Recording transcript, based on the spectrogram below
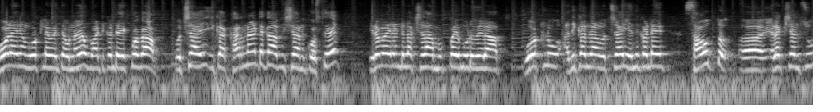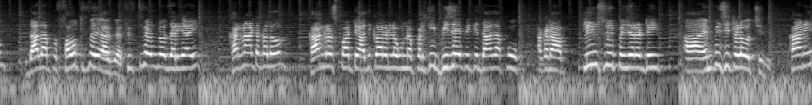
పోలైన ఓట్లు ఏవైతే ఉన్నాయో వాటికంటే ఎక్కువగా వచ్చాయి. ఇక కర్ణాటక విషయానికి వస్తే ఇరవై రెండు లక్షల ముప్పై మూడు వేల ఓట్లు అధికంగా వచ్చాయి. ఎందుకంటే సౌత్ ఎలక్షన్స్ దాదాపు సౌత్ ఫే ఫిఫ్త్ ఫేజ్లో జరిగాయి. కర్ణాటకలో కాంగ్రెస్ పార్టీ అధికారంలో ఉన్నప్పటికీ బీజేపీకి దాదాపు అక్కడ క్లీన్ స్వీప్ మెజారిటీ ఎంపీ సీట్లలో వచ్చింది. కానీ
